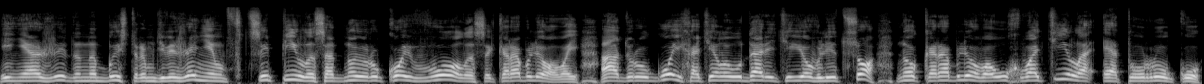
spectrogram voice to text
и неожиданно быстрым движением вцепилась одной рукой волосы Кораблевой, а другой хотела ударить ее в лицо, но Кораблева ухватила эту руку.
